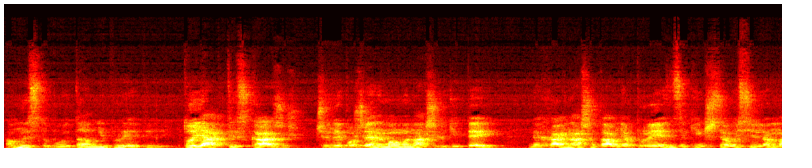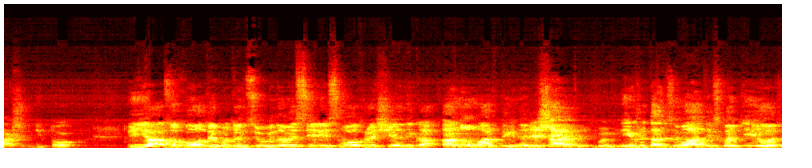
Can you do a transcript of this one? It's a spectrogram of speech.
А ми з тобою давні приятелі. То як ти скажеш, чи не поженемо ми наших дітей? Нехай наша давня приязнь закінчиться весіллям наших діток. І я з охотою потанцюю на весіллі свого хрещеника. Ану, Мартине, рішайте, бо мені вже танцювати схотілось.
